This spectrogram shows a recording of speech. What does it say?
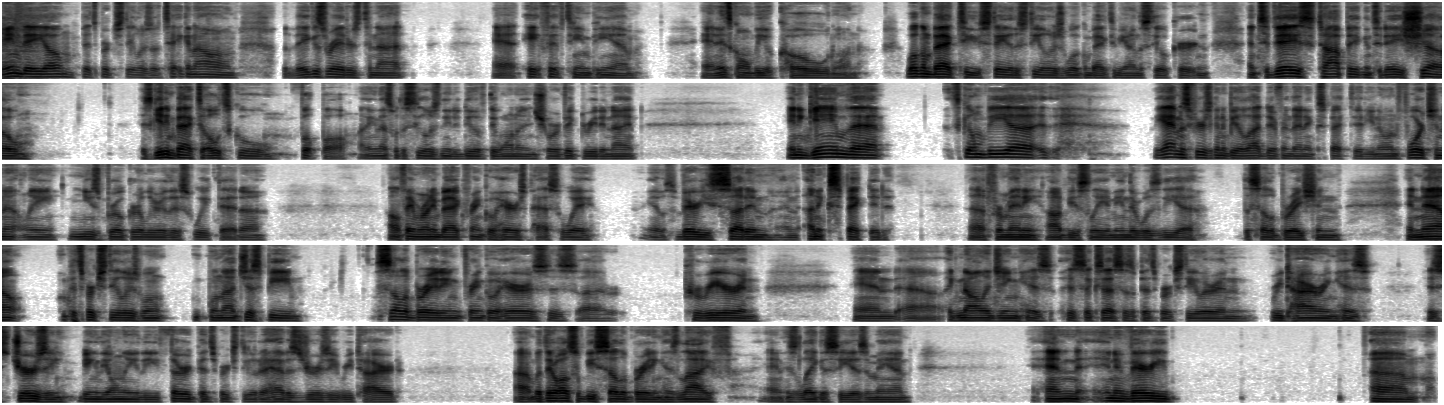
Game day, y'all. Pittsburgh Steelers are taking on the Vegas Raiders tonight at 8:15 p.m. And it's gonna be a cold one. Welcome back to State of the Steelers. Welcome back to Behind the Steel Curtain. And today's topic and today's show is getting back to old school football. I think that's what the Steelers need to do if they want to ensure victory tonight. In a game that it's gonna be uh the atmosphere is going to be a lot different than expected. You know, unfortunately, news broke earlier this week that uh, Hall of Fame running back Franco Harris passed away. It was very sudden and unexpected uh, for many. Obviously, I mean, there was the uh, the celebration, and now Pittsburgh Steelers won't will not just be celebrating Franco Harris's uh, career and and uh, acknowledging his his success as a Pittsburgh Steeler and retiring his his jersey, being the only the third Pittsburgh Steeler to have his jersey retired. Uh, but they'll also be celebrating his life and his legacy as a man, and in a very um,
